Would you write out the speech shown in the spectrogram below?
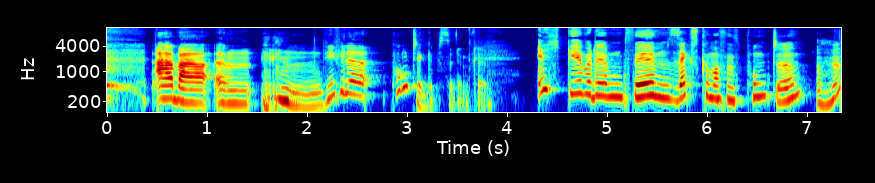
Aber ähm, wie viele Punkte gibst du dem Film? Ich gebe dem Film 6,5 Punkte. Mhm.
